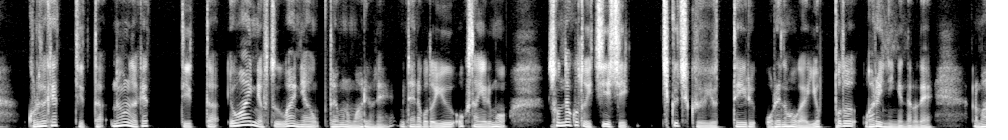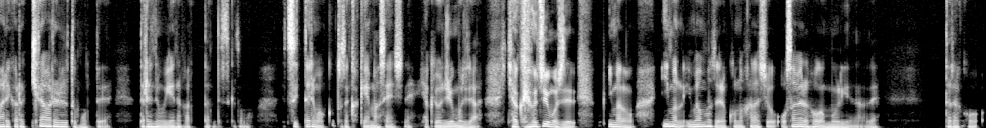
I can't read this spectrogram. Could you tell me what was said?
これだけって言った、飲むだけって言った、ワインには普通ワインに合う食べ物もあるよね、みたいなことを言う奥さんよりも、そんなこといちいちチクチク言っている俺の方がよっぽど悪い人間なので、周りから嫌われると思って誰にも言えなかったんですけども、ツイッターにも当然書けませんしね、140文字で、140文字で今の、今の、今までのこの話を収める方が無理なので、ただこう、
